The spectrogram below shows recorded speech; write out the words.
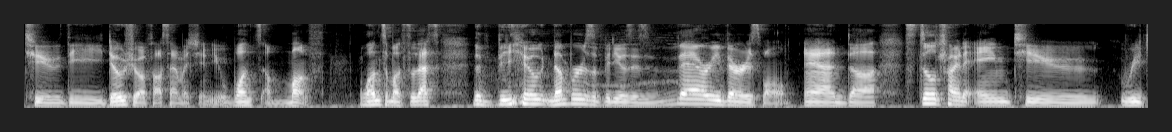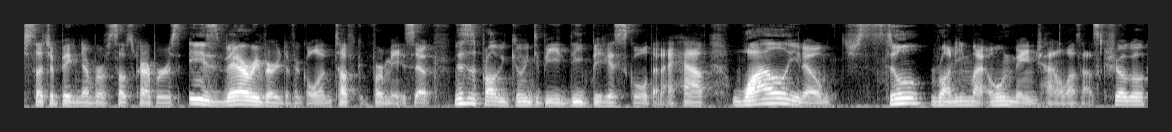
to the dojo of Asama Shinryu once a month. Once a month. So that's the video numbers of videos is very, very small. And uh, still trying to aim to reach such a big number of subscribers is very, very difficult and tough for me. So this is probably going to be the biggest goal that I have while, you know, still running my own main channel as Ask Shogo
